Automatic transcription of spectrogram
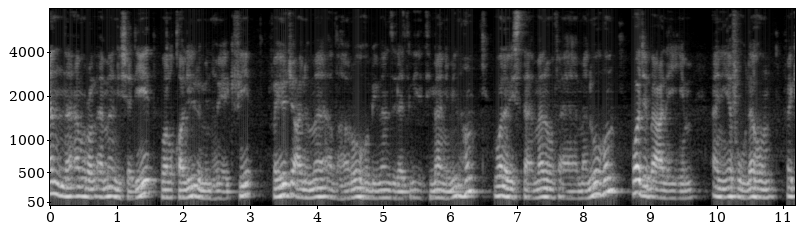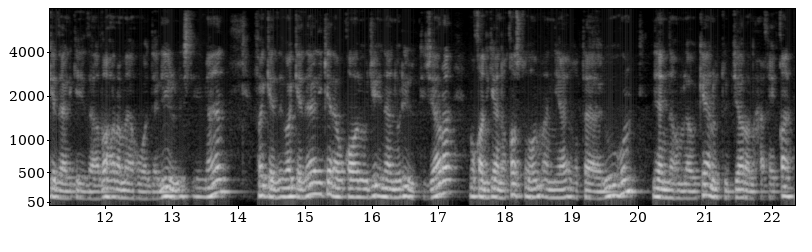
أن أمر الأمان شديد والقليل منه يكفي فيجعل ما أظهروه بمنزلة الائتمان منهم ولو استأمنوا فآمنوهم وجب عليهم أن يفوا لهم فكذلك إذا ظهر ما هو دليل الاستئمان وكذلك لو قالوا جئنا نريد التجارة وقد كان قصدهم أن يغتالوهم لأنهم لو كانوا تجارا حقيقة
